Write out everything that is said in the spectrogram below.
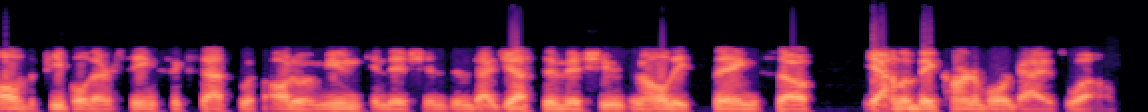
all of the people that are seeing success with autoimmune conditions and digestive issues and all these things. So, yeah, I'm a big carnivore guy as well.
